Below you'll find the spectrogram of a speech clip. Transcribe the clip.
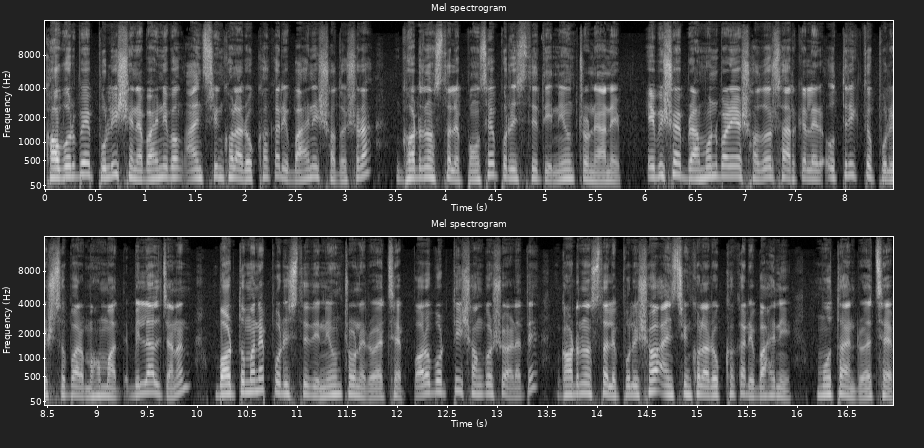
খবর পেয়ে পুলিশ, সেনাবাহিনী এবং আইনশৃঙ্খলা রক্ষাকারী বাহিনীর সদস্যরা ঘটনাস্থলে পৌঁছে পরিস্থিতি নিয়ন্ত্রণে আনে। এ বিষয়ে ব্রাহ্মণবাড়িয়া সদর সার্কেলের অতিরিক্ত পুলিশ সুপার মোহাম্মদ বিলাল জানান, বর্তমানে পরিস্থিতি নিয়ন্ত্রণে রয়েছে। পরবর্তী সংঘর্ষ এড়াতে ঘটনাস্থলে পুলিশ ও আইনশৃঙ্খলা রক্ষাকারী বাহিনী মোতায়েন রয়েছে।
